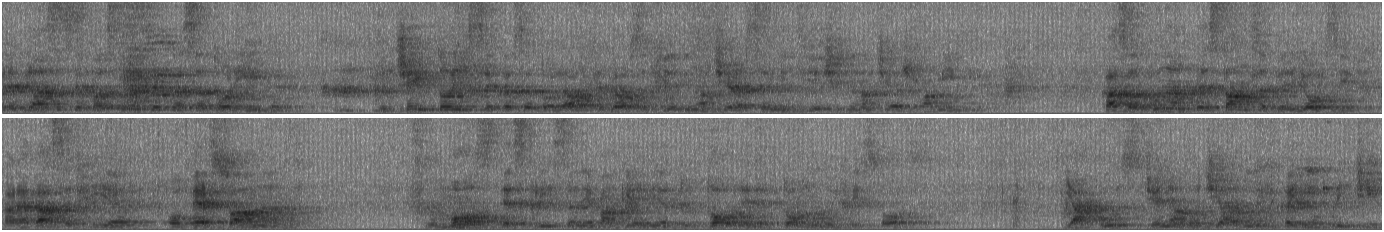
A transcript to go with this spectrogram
trebuia să se păstreze căsătoriile. Când cei doi se căsătoreau, trebuiau să fie din aceeași seminție și din aceeași familie. Ca să-l pună în prestanță pe Iosif, care avea să fie o persoană frumos descrisă în Evanghelie, tutorele Domnului Hristos, i-a pus genealogia lui, că implicit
